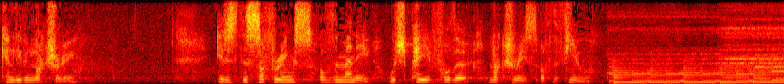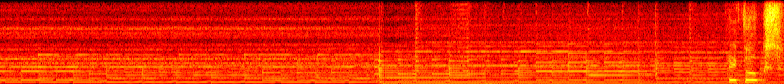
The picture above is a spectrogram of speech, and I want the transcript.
can live in luxury. It is the sufferings of the many which pay for the luxuries of the few. Hey folks,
